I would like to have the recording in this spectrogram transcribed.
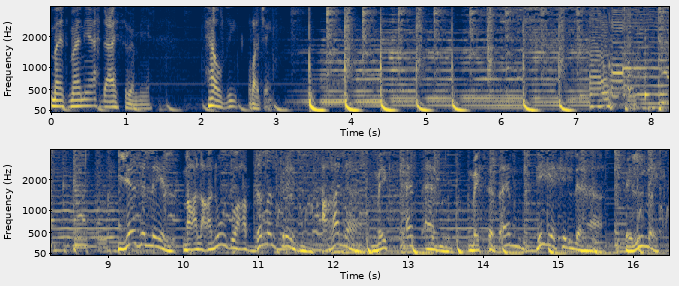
88 11700 هيلزي وراجعين يا ذا الليل مع العنود وعبد الله الفريدي على Mix FM. Mix FM هي كلها في ال mix.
